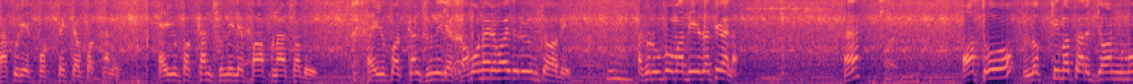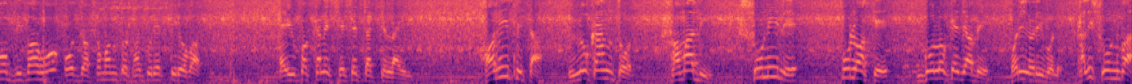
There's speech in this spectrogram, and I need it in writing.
ঠাকুরের প্রত্যেকটা উপাখ্যানে এই উপাখ্যান শুনিলে পাপ নাশ হবে। এই উপাখ্যান শুনিলে সমনের ভয় দূরীভূত হবে। এখন উপমা দিয়ে যেতে হয় না? হ্যাঁ? অথ লক্ষ্মীমাতার জন্ম, বিবাহ ও যশমন্ত ঠাকুরের তিরোবাদ এই উপাখ্যানের শেষের চারটে লাইন। হরি পিতা লোকান্তর, সমাধি, শুনিলে পুলকে গোলকে যাবে হরি হরি বলে। খালি শুনবা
